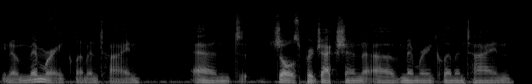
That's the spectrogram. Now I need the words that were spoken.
you know, memory Clementine and Joel's projection of memory Clementine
